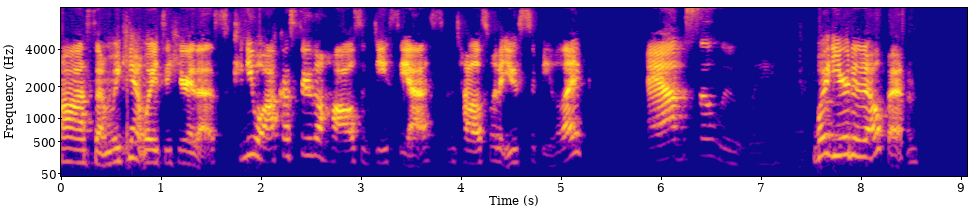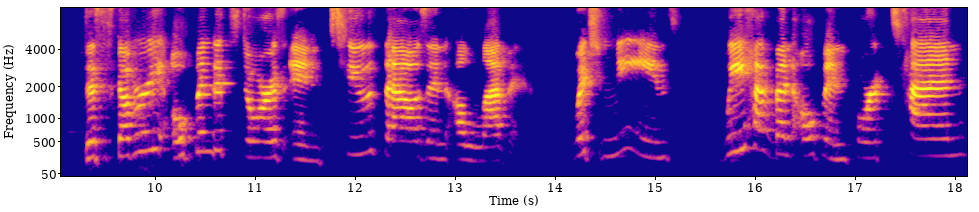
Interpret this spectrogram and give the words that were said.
Awesome. We can't wait to hear this. Can you walk us through the halls of DCS and tell us what it used to be like? Absolutely. What year did it open? Discovery opened its doors in 2011, which means we have been open for 10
